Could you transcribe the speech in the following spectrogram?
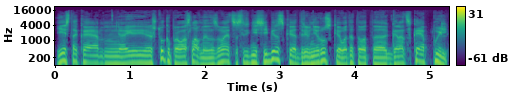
есть такая э, штука православная, называется среднесибирская, древнерусская вот эта вот э, городская пыль,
